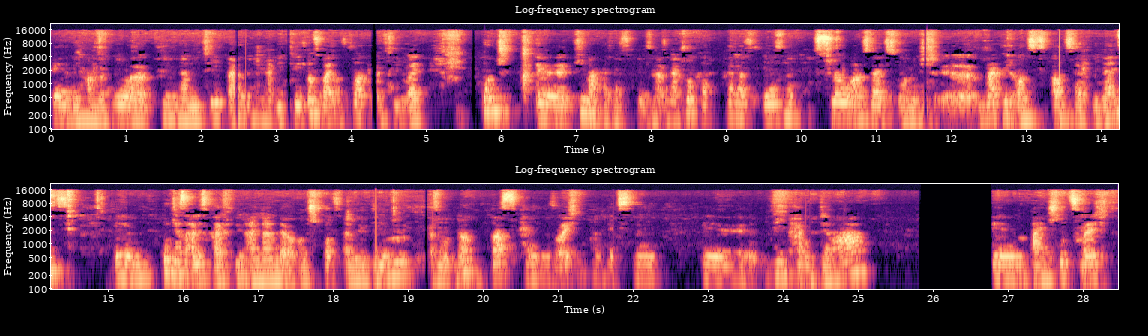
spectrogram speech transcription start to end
äh, wir haben eine hohe Kriminalität, Kriminalität und so weiter und so fort, ganz viel Gewalt. Und äh, Klimakatastrophen, also Naturkatastrophen, Slow Onsets und äh, Rapid Onset Events. Ähm, und das alles greift ineinander. Und trotz alledem, also ne, was kann in solchen Kontexten, äh, wie kann da äh, ein Schutzrecht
